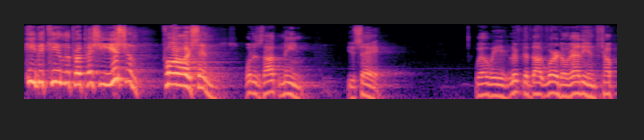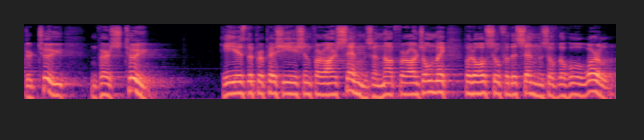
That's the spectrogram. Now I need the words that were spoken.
He became the propitiation for our sins. What does that mean, you say? Well, we looked at that word already in chapter 2, verse 2. He is the propitiation for our sins, and not for ours only, but also for the sins of the whole world.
